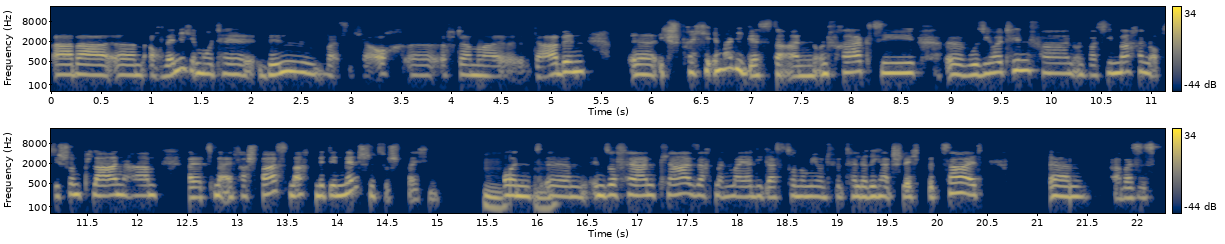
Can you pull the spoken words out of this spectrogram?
Aber ähm, auch wenn ich im Hotel bin, was ich ja auch äh, öfter mal da bin, äh, ich spreche immer die Gäste an und frage sie, äh, wo sie heute hinfahren und was sie machen, ob sie schon einen Plan haben, weil es mir einfach Spaß macht, mit den Menschen zu sprechen. Mhm. Und hm. ähm, insofern, klar, sagt man mal ja, die Gastronomie und Hotellerie hat schlecht bezahlt. Ähm, aber es ist,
